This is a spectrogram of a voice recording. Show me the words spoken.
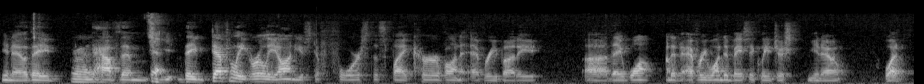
You know, they Right. have them. Yeah. They definitely early on used to force the spike curve on everybody. Uh, they wanted everyone to basically just, you know, what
